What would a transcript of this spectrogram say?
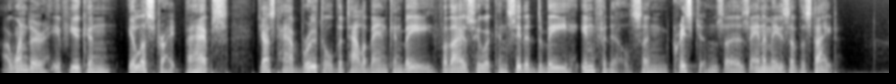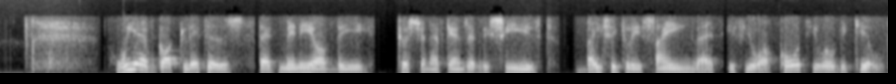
I wonder if you can illustrate perhaps just how brutal the Taliban can be for those who are considered to be infidels and Christians as enemies of the state. We have got letters that many of the Christian Afghans have received basically saying that if you are caught, you will be killed.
